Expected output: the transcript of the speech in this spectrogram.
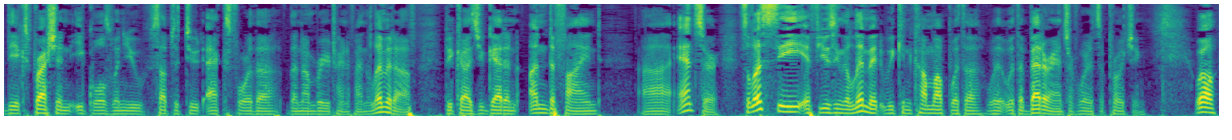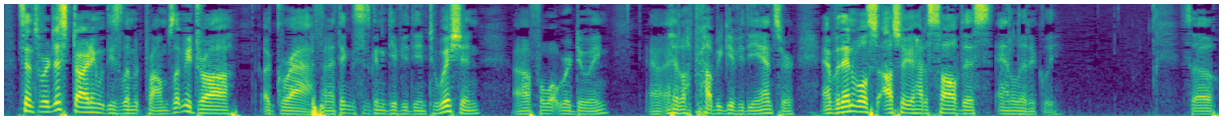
the expression equals when you substitute x for the, the number you're trying to find the limit of, because you get an undefined uh, answer. So let's see if using the limit we can come up with a with, with, a better answer for what it's approaching. Well, since we're just starting with these limit problems, let me draw a graph, and I think this is going to give you the intuition uh, for what we're doing. Uh, it'll probably give you the answer, and but then we'll I'll show you how to solve this analytically. So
